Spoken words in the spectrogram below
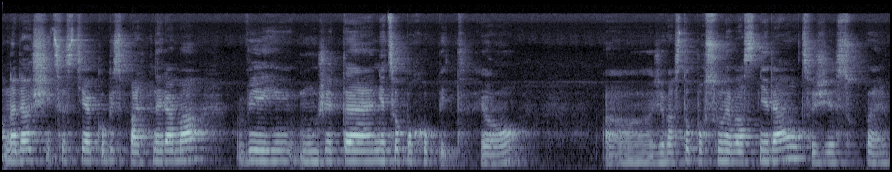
na další cestě jakoby s partnerama vy můžete něco pochopit, jo? Uh, že vás to posune vlastně dál, což je super.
